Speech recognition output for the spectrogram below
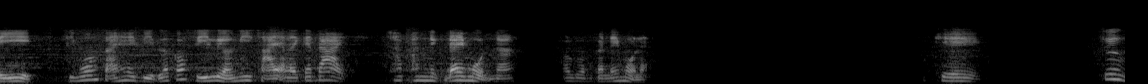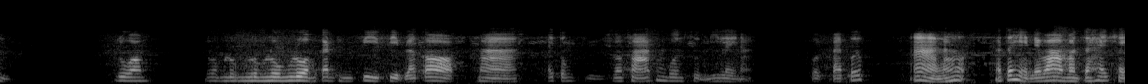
ตี สีม่วงสายไฮบริดแล้วก็สีเหลืองนี่สายอะไรก็ได้ชาพันนึกได้หมดนะ เอารวมกันได้หมดแหละ โอเค ซึ่งรวมรวมรวมรวมรวมรวมกันถึงสี่สิบแล้วก็มาไอ้ตรงสีฟ้าข้างบนสุดนี่เลยนะ กดไปปุ๊บ อ่าแล้วเราจะเห็นได้ว่ามันจะให้ใช้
